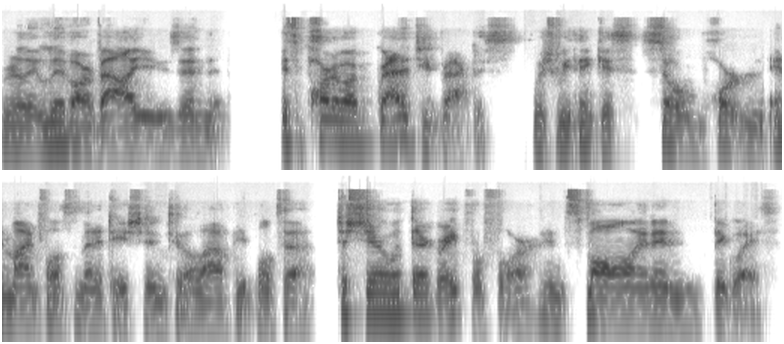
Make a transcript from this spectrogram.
really live our values. And it's part of our gratitude practice, which we think is so important in mindfulness and meditation to allow people to, to share what they're grateful for in small and in big ways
